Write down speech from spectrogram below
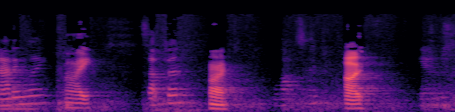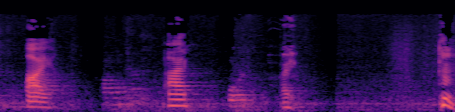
Mattingly, Aye. Sutphen, aye. Watson, Aye. Aye. Aye. Ford.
